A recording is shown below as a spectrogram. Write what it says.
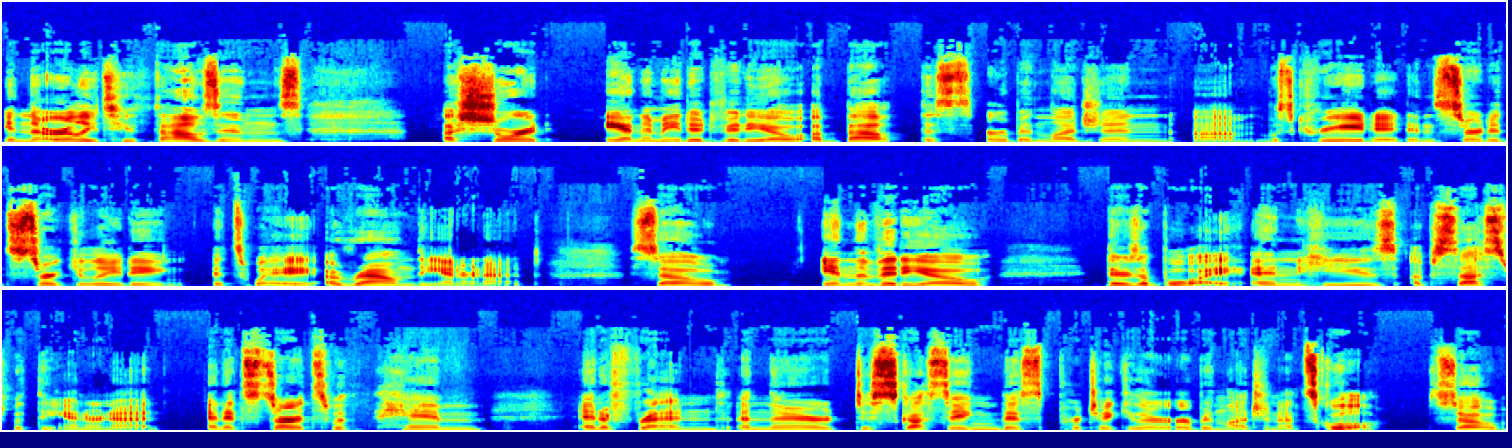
in the early 2000s a short animated video about this urban legend um, was created and started circulating its way around the internet. So, in the video, there's a boy and he's obsessed with the internet. And it starts with him and a friend, and they're discussing this particular urban legend at school. So,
